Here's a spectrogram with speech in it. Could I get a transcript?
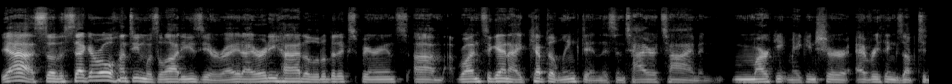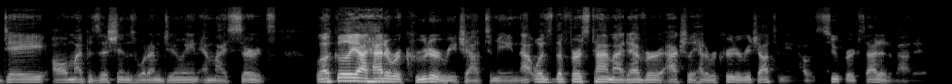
Yeah, so the second role hunting was a lot easier, right? I already had a little bit of experience. Um, once again, I kept a LinkedIn this entire time and market, making sure everything's up to date, all my positions, what I'm doing, and my certs. Luckily, I had a recruiter reach out to me, and that was the first time I'd ever actually had a recruiter reach out to me. I was super excited about it,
